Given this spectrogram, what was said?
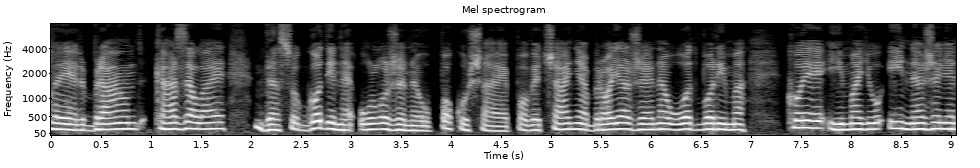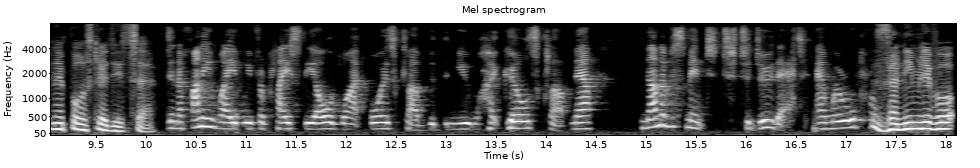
Claire Brown, kazala je da su godine uložene u pokušaje povećanja broja žena u odborima koje imaju i neželjene posljedice. In a funny way we've replaced the old white boys club with the new white girls club. Now Zanimljivo,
